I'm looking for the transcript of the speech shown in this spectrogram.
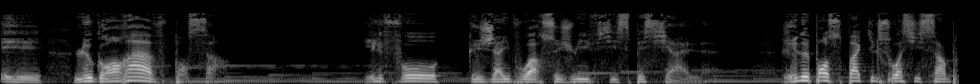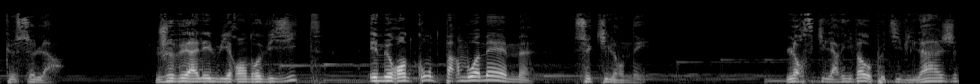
Et le grand rave pensa, Il faut que j'aille voir ce juif si spécial. Je ne pense pas qu'il soit si simple que cela. Je vais aller lui rendre visite et me rendre compte par moi-même ce qu'il en est. Lorsqu'il arriva au petit village,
